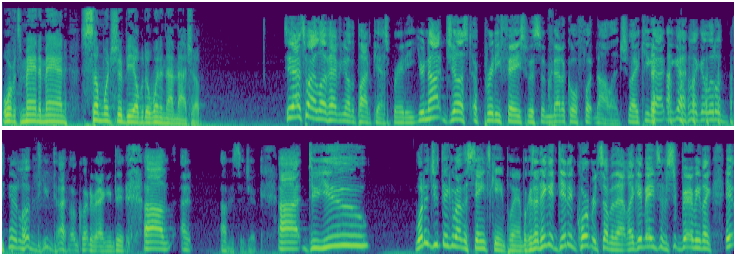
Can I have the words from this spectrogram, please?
or if it's man to man, someone should be able to win in that matchup. See, that's why I love having you on the podcast, Brady. You're not just a pretty face with some medical foot knowledge. Like you got, you got like a little, a little deep dive on quarterbacking too. Um, I, obviously joke. Uh, do you, what did you think about the Saints game plan? Because I think it did incorporate some of that. Like it made some, I mean, like it,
